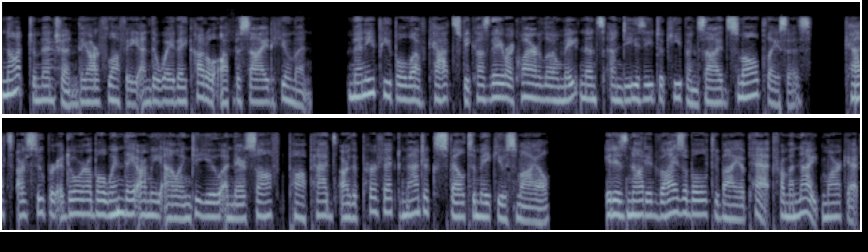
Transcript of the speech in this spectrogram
Not to mention they are fluffy and the way they cuddle up beside human. Many people love cats because they require low maintenance and easy to keep inside small places. Cats are super adorable when they are meowing to you and their soft paw pads are the perfect magic spell to make you smile. It is not advisable to buy a pet from a night market.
